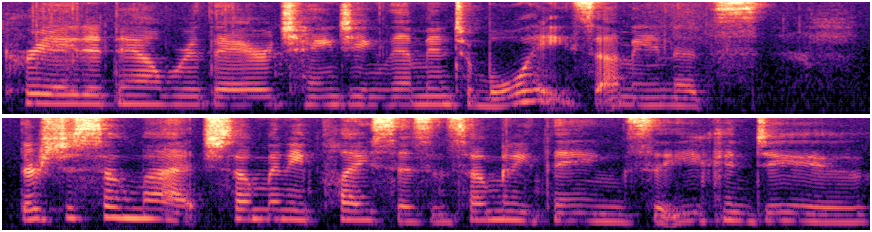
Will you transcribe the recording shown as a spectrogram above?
created now, where they're changing them into boys. I mean, it's there's just so much, so many places, and so many things that you can do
